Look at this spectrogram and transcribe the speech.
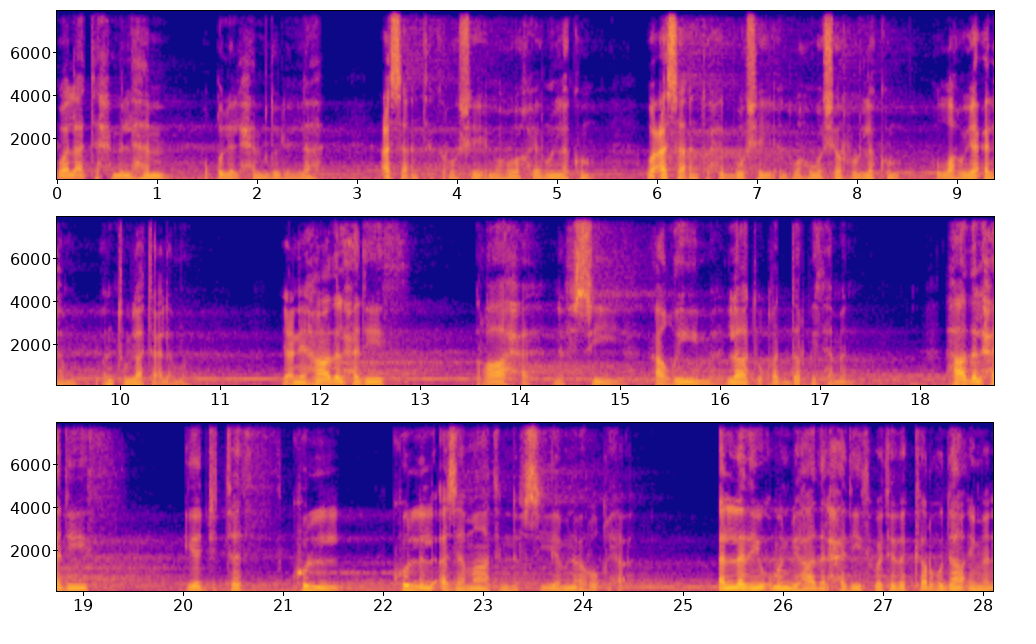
ولا تحمل هم وقل الحمد لله. عسى أن تكرهوا شيئا وهو خير لكم وعسى أن تحبوا شيئا وهو شر لكم. والله يعلم وأنتم لا تعلمون. يعني هذا الحديث راحة نفسية عظيمة لا تقدر بثمن. هذا الحديث يجتث كل كل الأزمات النفسية من عروقها. الذي يؤمن بهذا الحديث ويتذكره دائما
